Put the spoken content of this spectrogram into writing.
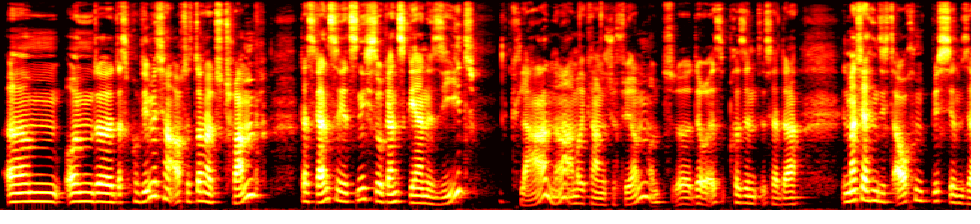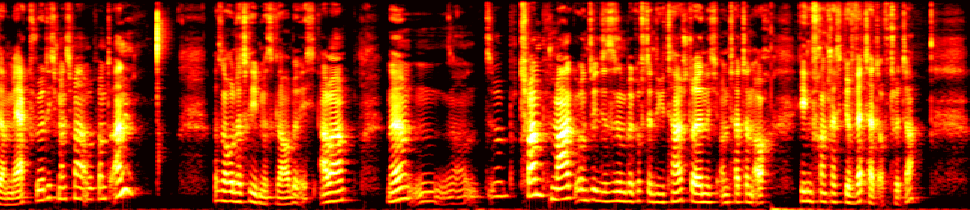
Ähm, und äh, das Problem ist ja auch, dass Donald Trump das Ganze jetzt nicht so ganz gerne sieht. Klar, ne, amerikanische Firmen und äh, der US-Präsident ist ja da in mancher Hinsicht auch ein bisschen sehr merkwürdig manchmal ab und an. Was noch untertrieben ist, glaube ich. Aber ne, Trump mag irgendwie diesen Begriff der Digitalsteuer nicht und hat dann auch gegen Frankreich gewettert auf Twitter.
